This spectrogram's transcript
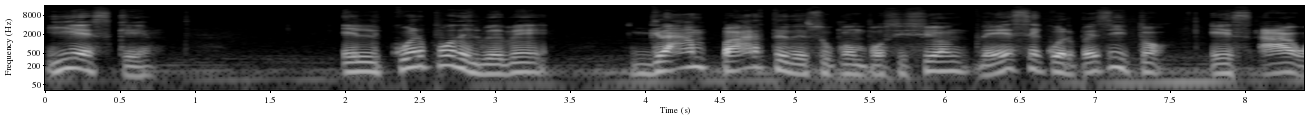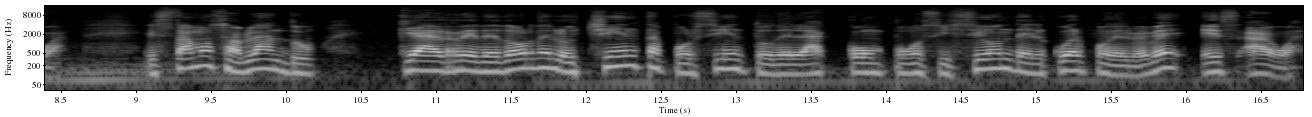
Y es que el cuerpo del bebé, gran parte de su composición, de ese cuerpecito, es agua. Estamos hablando que alrededor del 80% de la composición del cuerpo del bebé es agua.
